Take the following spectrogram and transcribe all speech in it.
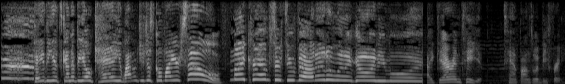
Baby, it's gonna be okay. Why don't you just go by yourself? My cramps are too bad. I don't wanna go anymore. I guarantee you, tampons would be free.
